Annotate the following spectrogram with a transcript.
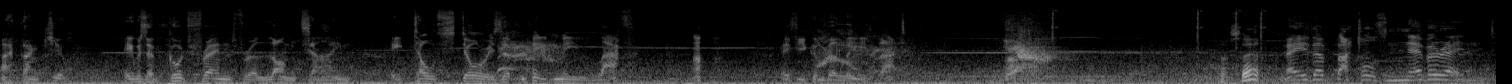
I thank you. He was a good friend for a long time. He told stories that made me laugh. if you can believe that. That's it. May the battles never end.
